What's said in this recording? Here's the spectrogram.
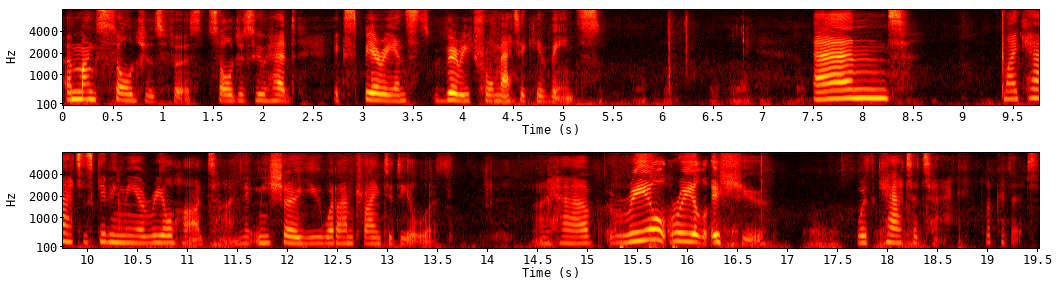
amongst soldiers first, soldiers who had experienced very traumatic events. And my cat is giving me a real hard time. Let me show you what I'm trying to deal with. I have a real, real issue with cat attack. Look at it.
